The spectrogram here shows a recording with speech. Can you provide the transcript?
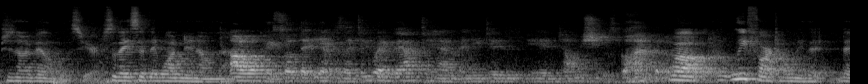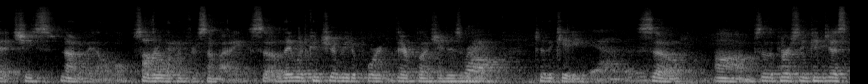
she's not available this year. So they said they wanted in on that. Oh, okay, so that, yeah, because I did write back to him and he didn't, he didn't tell me she was gone, but. Well, Lee Farr told me that, that she's not available, so they're looking for somebody. So they would contribute a port, their budget as well to the kitty. Yeah. So, um, so the person can just,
